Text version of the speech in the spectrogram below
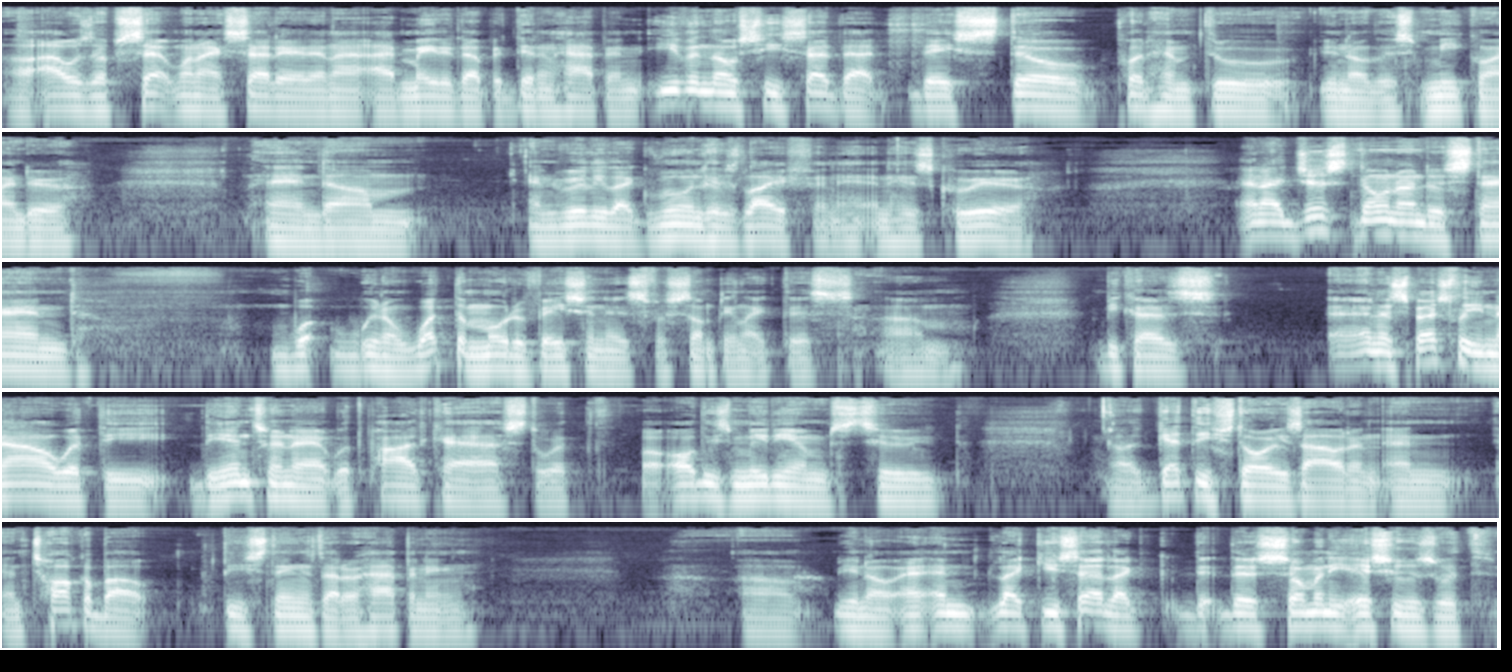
uh, I was upset when I said it and I, I, made it up. It didn't happen. Even though she said that, they still put him through, you know, this meat grinder and, um, and really like ruined his life and, and his career. And I just don't understand what, you know, what the motivation is for something like this. Um, because, and especially now with the, the internet, with podcast, with all these mediums to uh, get these stories out and, and, and talk about these things that are happening. Uh, you know, and, and, like you said, like th- there's so many issues with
